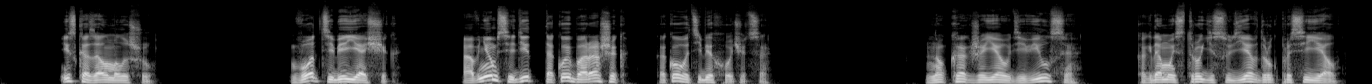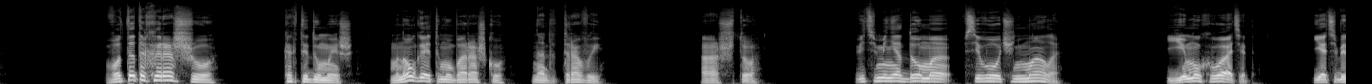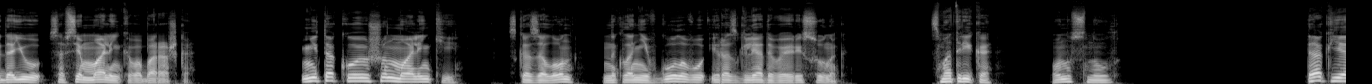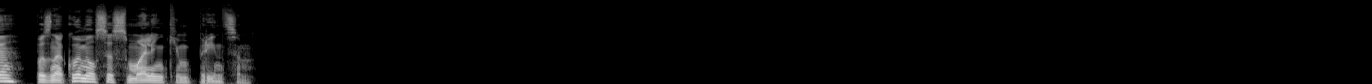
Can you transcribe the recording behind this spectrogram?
И сказал малышу. «Вот тебе ящик, а в нем сидит такой барашек, какого тебе хочется». Но как же я удивился, когда мой строгий судья вдруг просиял. «Вот это хорошо! Как ты думаешь, много этому барашку надо травы?» «А что? Ведь у меня дома всего очень мало». «Ему хватит. Я тебе даю совсем маленького барашка». «Не такой уж он маленький», — сказал он, наклонив голову и разглядывая рисунок. «Смотри-ка, он уснул». Так я познакомился с маленьким принцем.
